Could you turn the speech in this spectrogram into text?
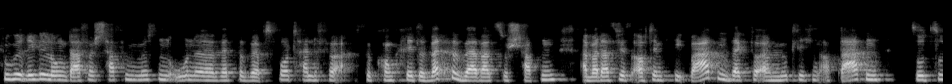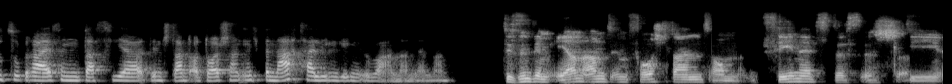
kluge Regelungen dafür schaffen müssen, ohne Wettbewerbsvorteile für, für konkrete Wettbewerber zu schaffen, aber dass wir es auch dem privaten Sektor ermöglichen, auf Daten so zuzugreifen, dass wir den Standort Deutschland nicht benachteiligen gegenüber anderen Ländern. Sie sind im Ehrenamt im Vorstand vom CNETZ. Das ist die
